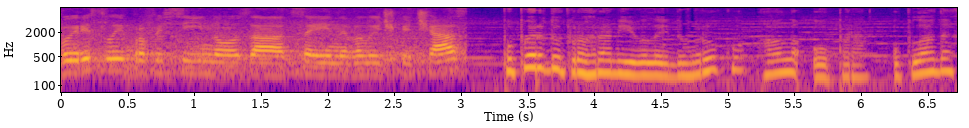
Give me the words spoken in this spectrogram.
вирісли професійно за цей невеличкий час. Попереду в програмі ювілейного року гала опера. У планах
